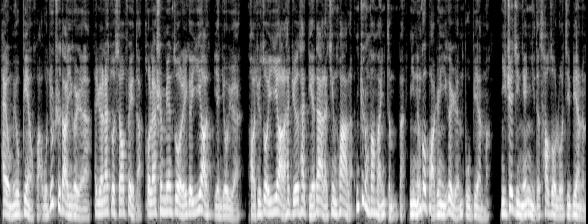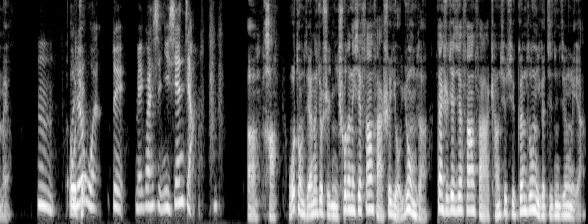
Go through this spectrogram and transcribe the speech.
他有没有变化？我就知道一个人啊，他原来做消费的，后来身边做了一个医药研究员，跑去做医药了，他觉得他迭代了、进化了，你这种方法你怎么办？你能够保证一个人不变吗？你这几年你的操作逻辑变了没有？嗯。我觉得我对没关系，你先讲。啊，好，我总结呢，就是你说的那些方法是有用的，但是这些方法长期去跟踪一个基金经理啊。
